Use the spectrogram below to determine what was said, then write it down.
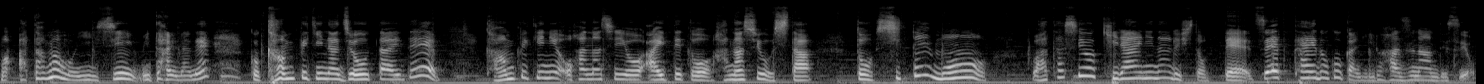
まあ、頭もいいしみたいなねこう完璧な状態で完璧にお話を相手と話をしたとしても私を嫌いになる人って絶対どこかにいるはずなんですよ。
